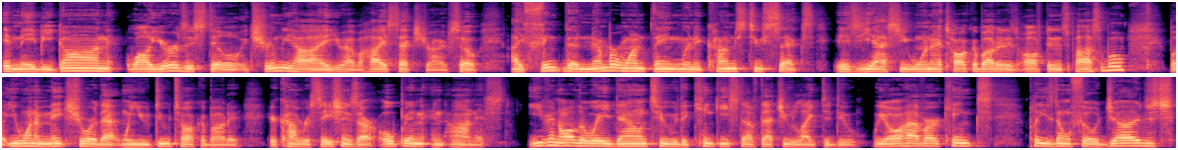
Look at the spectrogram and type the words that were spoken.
it may be gone while yours is still extremely high. You have a high sex drive. So I think the number one thing when it comes to sex is yes, you want to talk about it as often as possible, but you want to make sure that when you do talk about it, your conversations are open and honest. Even all the way down to the kinky stuff that you like to do. We all have our kinks Please don't feel judged.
